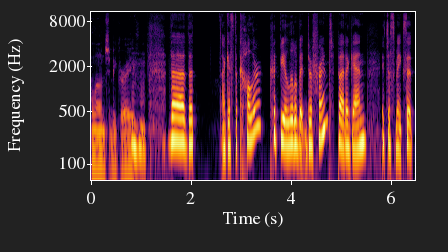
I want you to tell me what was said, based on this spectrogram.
alone should be great. Mm-hmm. The the I guess the color could be a little bit different, but again, it just makes it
